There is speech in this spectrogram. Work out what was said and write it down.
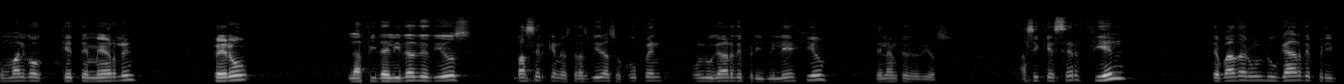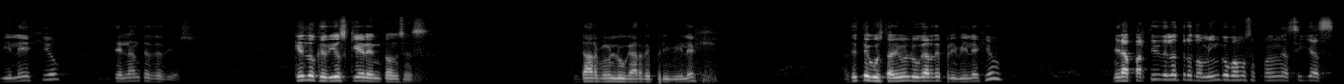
como algo que temerle, pero la fidelidad de Dios va a hacer que nuestras vidas ocupen un lugar de privilegio delante de Dios. Así que ser fiel te va a dar un lugar de privilegio delante de Dios. ¿Qué es lo que Dios quiere entonces? Darme un lugar de privilegio. ¿A ti te gustaría un lugar de privilegio? Mira, a partir del otro domingo vamos a poner unas sillas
